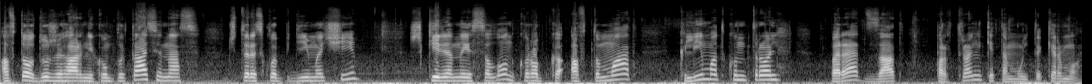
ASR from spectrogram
Авто в дуже гарній комплектації. У нас 4 склопідіймачі, шкіряний салон, коробка автомат, клімат-контроль, перед, зад, парктроніки та мультикермо.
